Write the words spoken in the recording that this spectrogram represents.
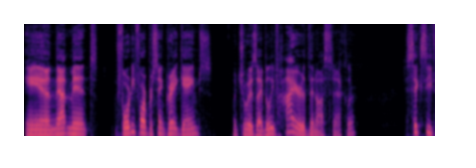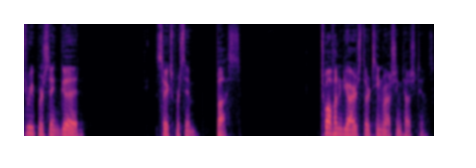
And that meant 44% great games, which was I believe higher than Austin Ekeler. 63% good, 6% bust. 1200 yards, 13 rushing touchdowns.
